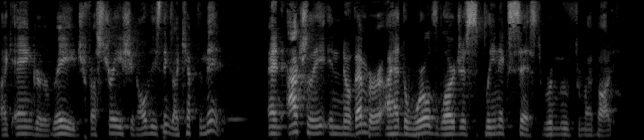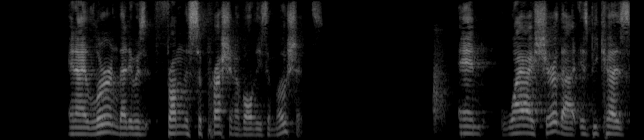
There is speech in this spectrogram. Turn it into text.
like anger, rage, frustration, all these things. I kept them in. And actually, in November, I had the world's largest splenic cyst removed from my body. And I learned that it was from the suppression of all these emotions. And why I share that is because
